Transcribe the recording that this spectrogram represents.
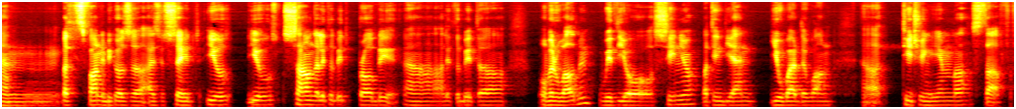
and but it's funny because uh, as you said you you sound a little bit probably uh, a little bit uh, overwhelming with your senior, but in the end, you were the one uh, teaching him uh, stuff.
